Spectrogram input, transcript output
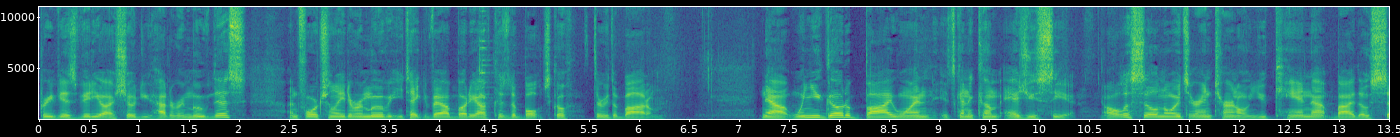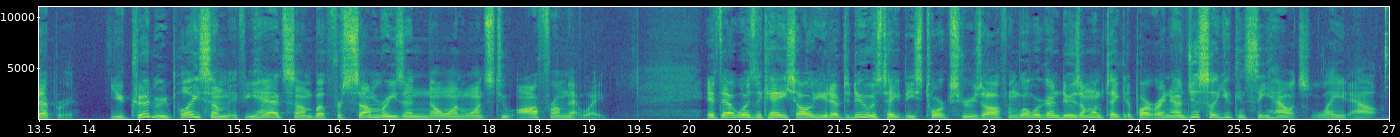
Previous video I showed you how to remove this. Unfortunately to remove it you take the valve body off because the bolts go through the bottom. Now when you go to buy one it's going to come as you see it. All the solenoids are internal. You cannot buy those separate. You could replace them if you had some, but for some reason, no one wants to offer them that way. If that was the case, all you'd have to do is take these Torx screws off. And what we're going to do is I'm going to take it apart right now just so you can see how it's laid out.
